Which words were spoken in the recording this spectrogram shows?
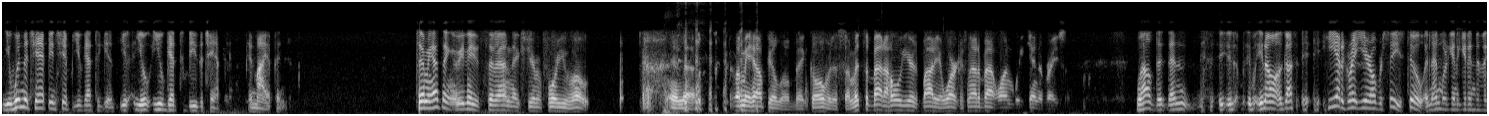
you win the championship, you get to get you, you you get to be the champion, in my opinion. Timmy, I think we need to sit down next year before you vote. and uh, let me help you a little bit go over this some. It's about a whole year's body of work. It's not about one weekend of racing. Well, then, you know, Auguste, he had a great year overseas too, and then we're going to get into the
